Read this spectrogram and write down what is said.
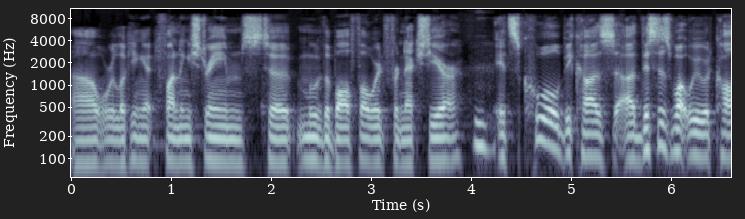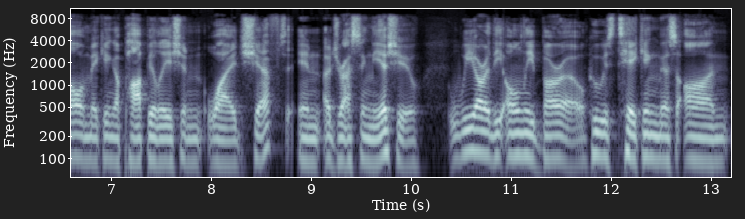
Uh, we're looking at funding streams to move the ball forward for next year. Mm-hmm. It's cool because uh, this is what we would call making a population wide shift in addressing the issue. We are the only borough who is taking this on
